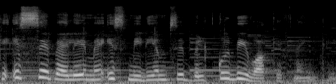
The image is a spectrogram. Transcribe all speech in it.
کہ اس سے پہلے میں اس میڈیم سے بالکل بھی واقف نہیں تھی۔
